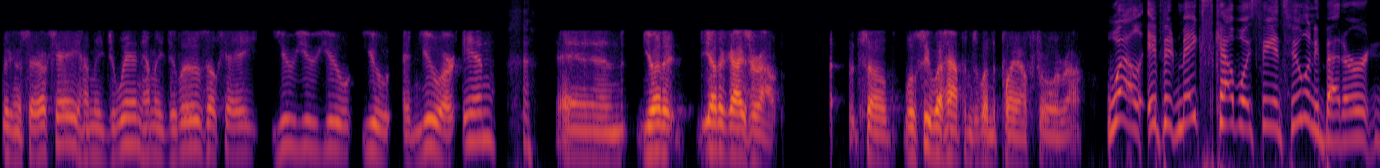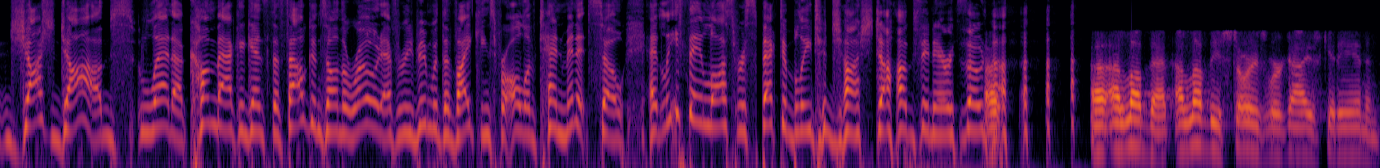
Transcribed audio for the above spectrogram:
They're going to say, okay, how many did you win? How many did you lose? Okay, you, you, you, you, and you are in, and you other the other guys are out. So we'll see what happens when the playoffs roll around. Well, if it makes Cowboys fans feel any better, Josh Dobbs led a comeback against the Falcons on the road after he'd been with the Vikings for all of 10 minutes. So at least they lost respectably to Josh Dobbs in Arizona. Uh, I love that. I love these stories where guys get in. And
